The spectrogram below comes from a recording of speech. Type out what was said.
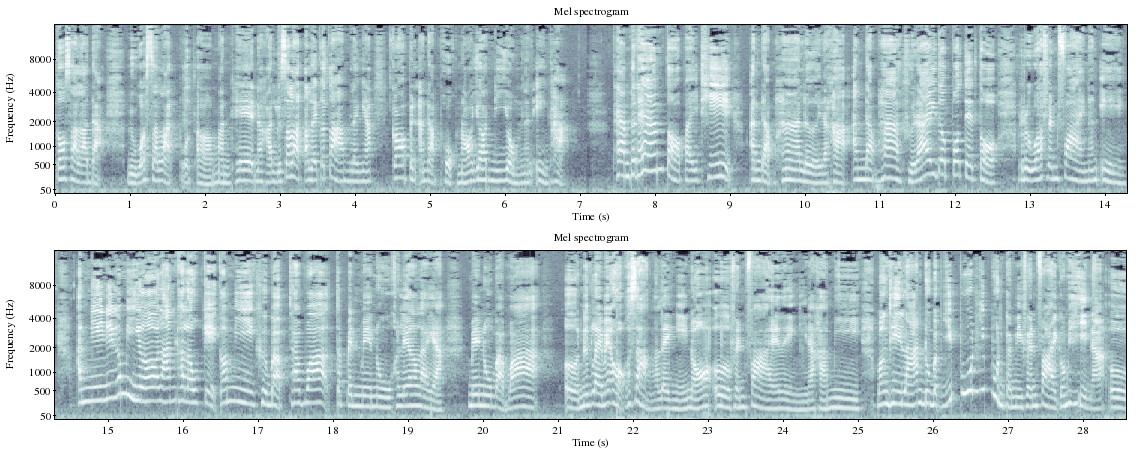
トサラダ หรือว่าสลัดเออมันเทศนะคะ หรือสลัดอะไรก็ตามอะไรเงี้ยก็เป็นอันดับ 6 เนาะยอดนิยมนั่นเองค่ะ แถมแถมต่อไปที่อันดับ 5 เลยนะคะ อันดับ 5 คือフライドポテト หรือว่า french fries นั่นเอง อันนี้นี่ก็มีเยอะร้านคาราโอเกะก็มีคือแบบถ้าว่าจะเป็นเมนูเขาเรียกอะไรอะเมนูแบบว่าเออนึกอะไรไม่ออกก็สั่งอะไรอย่างนี้เนาะเออ french fries อะไรอย่างนี้นะคะ มีบางทีร้านดูแบบญี่ปุ่นญี่ปุ่นแต่มี french fries ก็มีนะเออ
